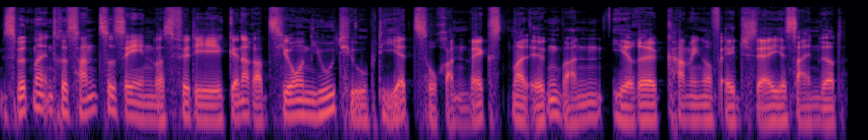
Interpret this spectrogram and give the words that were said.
Es wird mal interessant zu sehen, was für die Generation YouTube, die jetzt so ranwächst, mal irgendwann ihre Coming-of-Age-Serie sein wird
